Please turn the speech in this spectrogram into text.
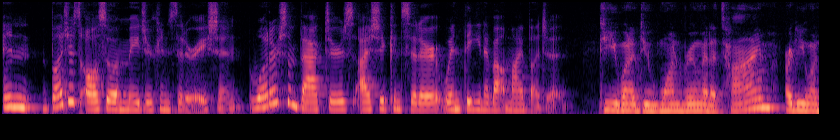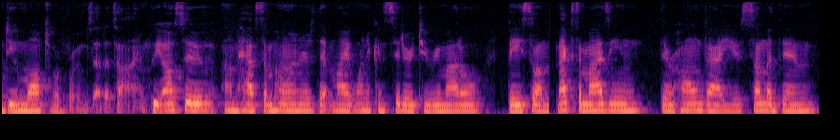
And budget's also a major consideration. What are some factors I should consider when thinking about my budget? Do you want to do one room at a time or do you want to do multiple rooms at a time? We also um, have some homeowners that might want to consider to remodel based on maximizing their home value. Some of them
